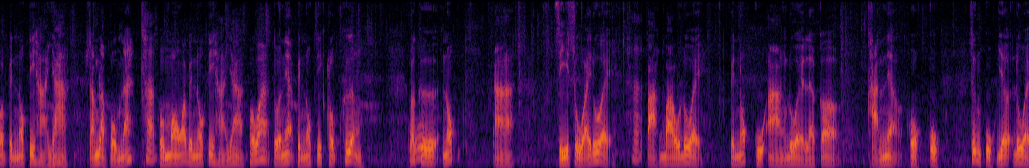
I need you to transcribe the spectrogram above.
ว่าเป็นนกที่หายากสำหรับผมนะครับผมมองว่าเป็นนกที่หายาก เพราะว่าตัวเนี้ยเป็นนกที่ครบเครื่อง ก็คือนกอ่าสีสวยด้วยฮะปากเบาด้วย เป็นนกกูอ่างด้วย แล้วก็ขันเนี่ยหกกุก ซึ่งกุกเยอะด้วย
